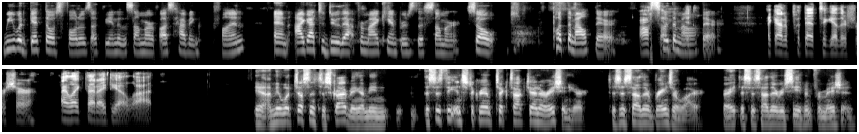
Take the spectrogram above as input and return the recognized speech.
we would get those photos at the end of the summer of us having fun. And I got to do that for my campers this summer. So put them out there. Awesome. Put them out yeah. there. I got to put that together for sure. I like that idea a lot. Yeah. I mean, what Justin's describing, I mean, this is the Instagram, TikTok generation here. This is how their brains are wired, right? This is how they receive information.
